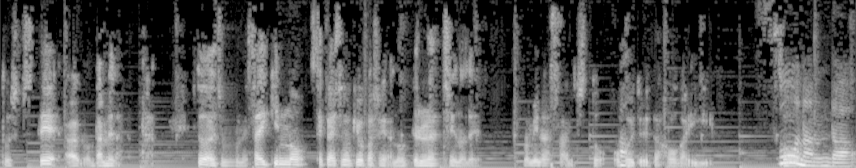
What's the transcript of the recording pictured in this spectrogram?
として、あの、ダメだった人たちもね、最近の世界史の教科書には載ってるらしいので、まあ、皆さんちょっと覚えておいた方がいい。そうなんだ。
